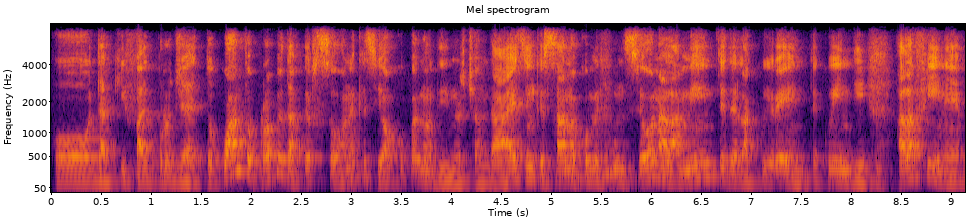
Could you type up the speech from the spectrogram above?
o da chi fa il progetto, quanto proprio da persone che si occupano di merchandising, che sanno come funziona la mente dell'acquirente. Quindi, alla fine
